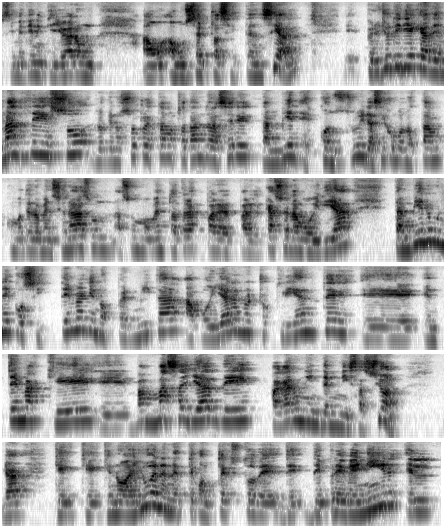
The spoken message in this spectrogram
si me tienen que llevar a un centro asistencial. Eh, pero yo diría que además de eso, lo que nosotros estamos tratando de hacer también es construir, así como, lo estamos, como te lo mencionaba hace un, momento atrás para, para, el caso de la movilidad, también un ecosistema que nos permita apoyar a nuestros clientes eh, en temas que eh, van más allá de pagar una indemnización, Que, que, que, nos ayuden en este contexto de, de, de prevenir el,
